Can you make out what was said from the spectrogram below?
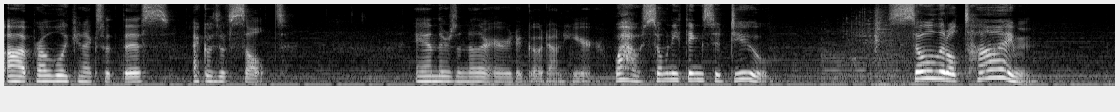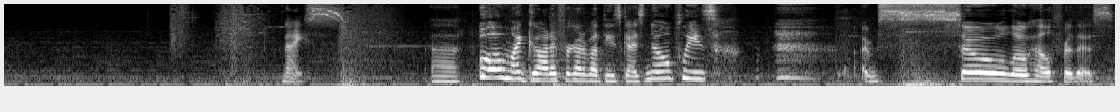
Uh, probably connects with this. Echoes of Salt. And there's another area to go down here. Wow, so many things to do. So little time. Nice. Uh, oh my god, I forgot about these guys. No, please. I'm so low health for this.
